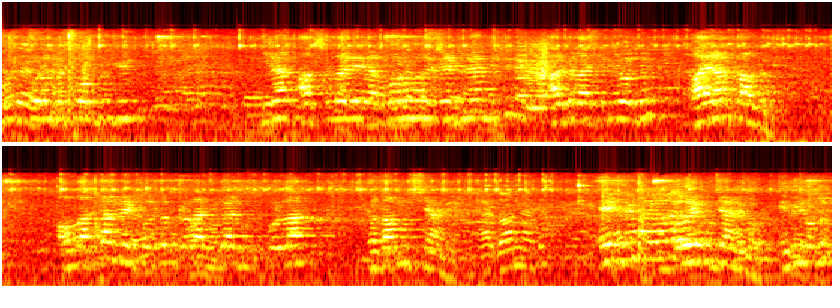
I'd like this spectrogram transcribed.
bu korunması olduğu gün İnan askılarıyla, korumalarıyla bilen bütün arkadaşları gördüm. Hayran kaldım. Allah'tan Reşit'te bu kadar güzel bu sporlar kazanmış yani. Erdoğan nerede? En büyük olayımız yani bu. Emin olun.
